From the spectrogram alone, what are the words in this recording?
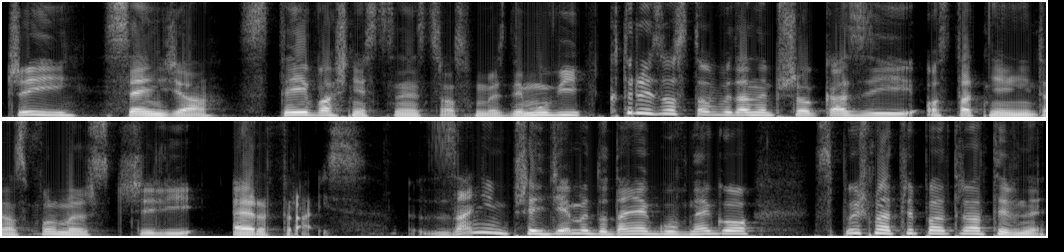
czyli sędzia z tej właśnie sceny z Transformers The Movie, który został wydany przy okazji ostatniej linii Transformers, czyli Airfries. Zanim przejdziemy do dania głównego, spójrzmy na tryb alternatywny.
